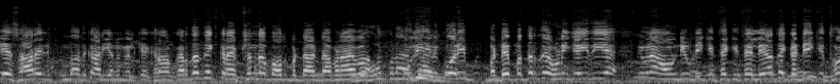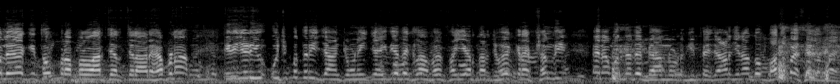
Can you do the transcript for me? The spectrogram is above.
ਇਹ ਸਾਰੇ ਅਧਿਕਾਰੀਆਂ ਨੂੰ ਮਿਲ ਕੇ ਖਰਾਬ ਕਰਦਾ ਤੇ ਕਰਪਸ਼ਨ ਦਾ ਬਹੁਤ ਵੱਡਾ ਅੱਡਾ ਬਣਾਇਆ ਵਾ। ਉਹਦੀ ਇਨਕੁਆਰੀ ਵੱਡੇ ਪੱਧਰ ਤੇ ਹੋਣੀ ਚਾਹੀਦੀ ਹੈ ਕਿ ਉਹਨਾਂ ਔਨ ਡਿਊਟੀ ਕਿੱਥੇ ਕਿੱਥੇ ਲਿਆ ਤੇ ਗੱਡੀ ਕਿੱਥੋਂ ਲਿਆ ਕਿੱਥੋਂ ਪਰਿਵਾਰ ਚੱਲ ਚਲਾ ਰਿਹਾ ਆਪਣਾ। ਇਹਦੀ ਜਿਹੜੀ ਉੱਚ ਪੱਧਰੀ ਜਾਂਚ ਹੋਣੀ ਚਾਹੀਦੀ ਹੈ ਤੇ ਖਿਲਾਫ ਐਫ ਆਈ ਆਰ ਦਰਜ ਹੋਏ ਕਰਪਸ਼ਨ ਦੀ ਇਹਨਾਂ ਬੰਦਿਆਂ ਦੇ ਬਿਆਨ ਨੋਟ ਕੀਤੇ ਜਾਣ ਜਿਨ੍ਹਾਂ ਤੋਂ ਵੱਧ ਪੈਸੇ ਲੈਂਦਾ ਹੈ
